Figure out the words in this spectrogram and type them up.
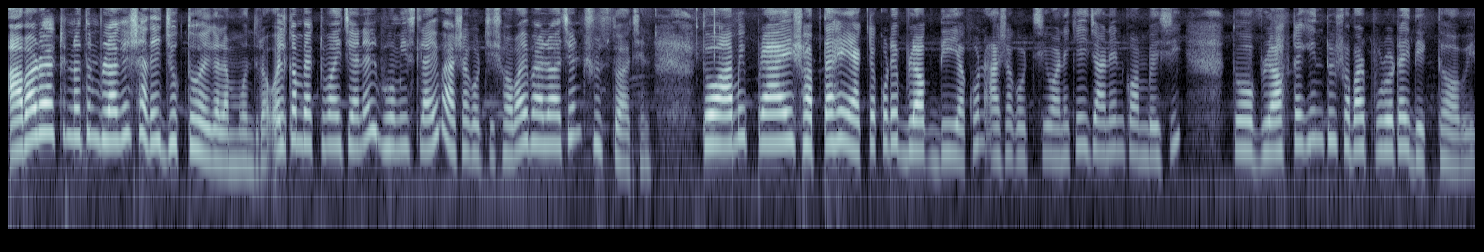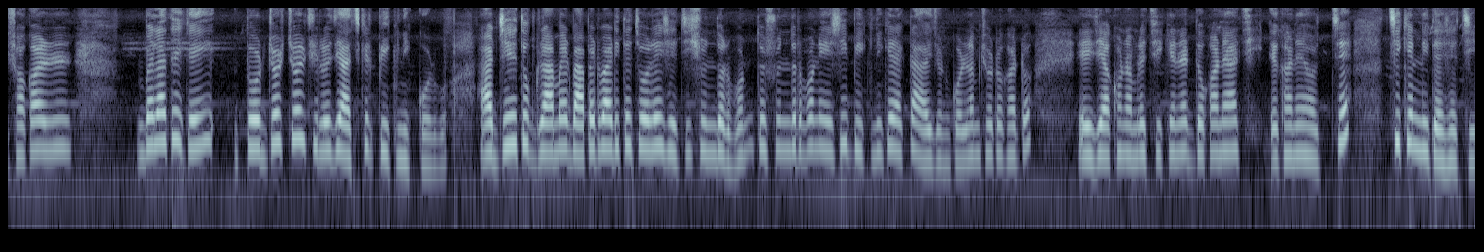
আবারও একটা নতুন ব্লগের সাথে যুক্ত হয়ে গেলাম বন্ধুরা। Welcome back to my channel ভূমিস লাইভ আশা করছি সবাই ভালো আছেন, সুস্থ আছেন। তো আমি প্রায় সপ্তাহে একটা করে ব্লগ দিই এখন, আশা করছি অনেকেই জানেন কম বেশি। তো ব্লগটা কিন্তু সবার পুরোটাই দেখতে হবে। সকাল বেলা থেকেই তোড়জোড় চলছিল যে আজকের পিকনিক করব। আর যেহেতু গ্রামের বাপের বাড়িতে চলে এসেছি সুন্দরবন, তো সুন্দরবনে এসেই পিকনিকের একটা আয়োজন করলাম ছোটোখাটো। এই যে এখন আমরা চিকেনের দোকানে আছি, এখানে হচ্ছে চিকেন নিতে এসেছি।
